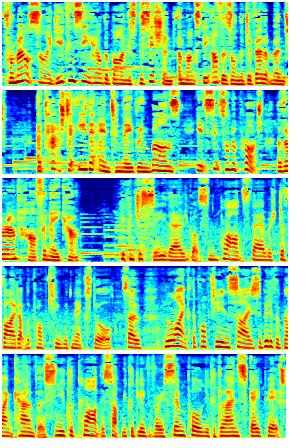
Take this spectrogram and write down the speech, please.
From outside, you can see how the barn is positioned amongst the others on the development. Attached to either end to neighbouring barns, it sits on a plot of around half an acre. You can just see there, you've got some plants there which divide up the property with next door. So, like the property inside, it's a bit of a blank canvas. You could plant this up, you could leave it very simple, you could landscape it,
